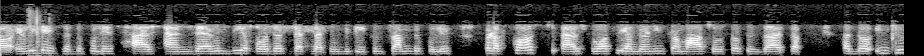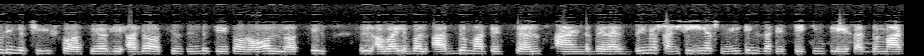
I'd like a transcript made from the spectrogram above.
uh, evidence that the police has, and there will be a further step that will be taken from the police. But of course, as what we are learning from our sources is that the, including the chief seer, the other accused in the case are all still available at the Math itself and there has been a continuous meetings that is taking place at the Math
